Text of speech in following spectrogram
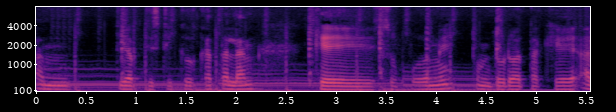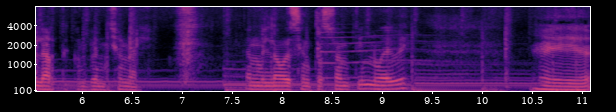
antiartístico catalán que supone un duro ataque al arte convencional. En 1929 eh,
